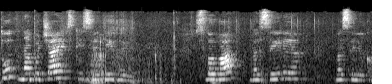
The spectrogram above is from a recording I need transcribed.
Тут на Почаївській святій горі. Слова Василія Василюка.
